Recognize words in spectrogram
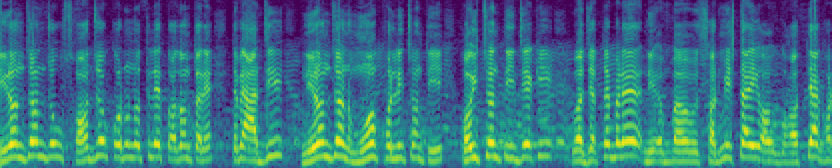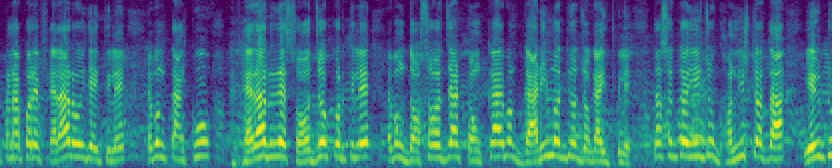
নিরঞ্জন যে সহযোগ করুন তদন্তরে তবে আজ নিরঞ্জন মুহ খোলি যে কি যেতবে শর্মিষ্ঠা এই হত্যা ঘটনা পরে ফেরার হয়ে যাই এবং তাঁকু ফেরারে সহযোগ করলে এবং দশ হাজার টঙ্কা এবং গাড়ি যোগাই তা সহ এই যে ঘনিষ্ঠতা এইটু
